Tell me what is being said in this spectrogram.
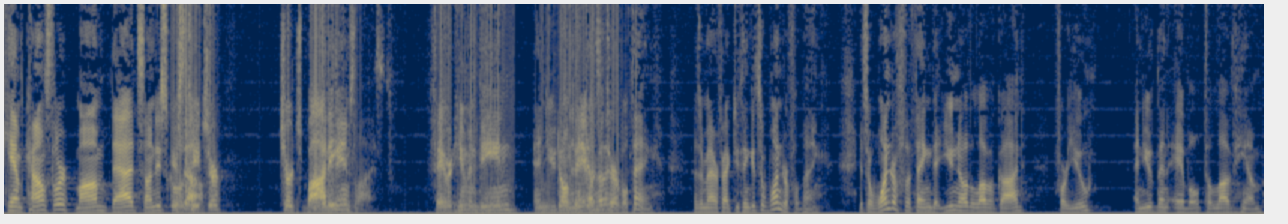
camp counselor, mom, dad, Sunday school teacher, church body evangelized, favorite human being, and you don't think that's a terrible thing. As a matter of fact, you think it's a wonderful thing. It's a wonderful thing that you know the love of God for you and you've been able to love Him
